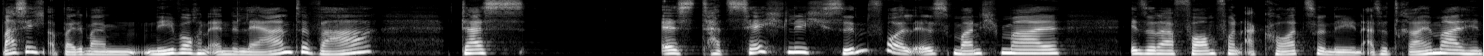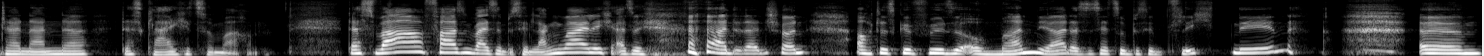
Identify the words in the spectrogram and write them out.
Was ich bei meinem Nähwochenende lernte, war, dass es tatsächlich sinnvoll ist, manchmal in so einer Form von Akkord zu nähen, also dreimal hintereinander das Gleiche zu machen. Das war phasenweise ein bisschen langweilig, also ich hatte dann schon auch das Gefühl so, oh Mann, ja, das ist jetzt so ein bisschen Pflichtnähen. Ähm,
